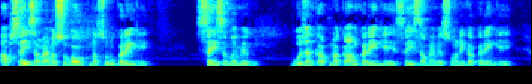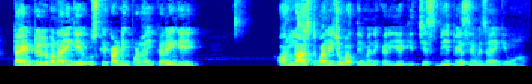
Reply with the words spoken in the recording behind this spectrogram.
आप सही समय में सुबह उठना शुरू करेंगे, सही समय में भोजन का अपना काम करेंगे, सही समय में सोने का करेंगे टाइम टेबल बनाएँगे, उसके अकॉर्डिंग पढ़ाई करेंगे। और लास्ट वाली जो बातें मैंने करी है कि जिस भी पैसे में जाएँगे वहाँ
